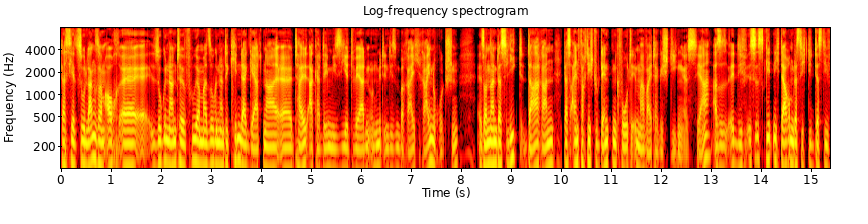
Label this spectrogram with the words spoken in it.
dass jetzt so langsam auch äh, sogenannte, früher mal sogenannte Kindergärtner äh, teilakademisiert werden und mit in diesen Bereich reinrutschen, äh, sondern das liegt daran, dass einfach die Studentenquote immer weiter gestiegen ist. Ja, also äh, die, es, es geht nicht darum, dass sich die, dass die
